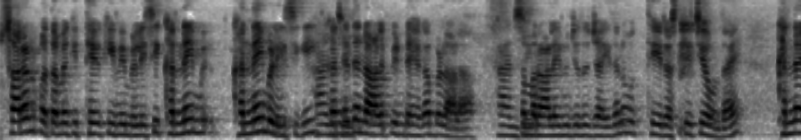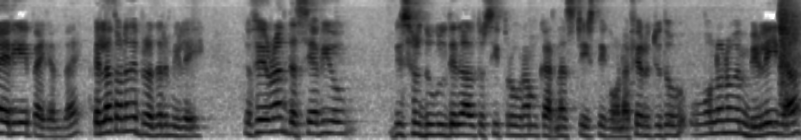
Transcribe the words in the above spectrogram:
ਸਾਰਿਆਂ ਨੂੰ ਪਤਾ ਮੈਂ ਕਿੱਥੇ ਕਿਵੇਂ ਮਿਲੀ ਸੀ। ਖੰਨੇ ਹੀ ਖੰਨੇ ਹੀ ਮਿਲੀ ਸੀਗੀ। ਹਾਂਜੀ। ਖੰਨੇ ਦੇ ਨਾਲ ਪਿੰਡ ਹੈਗਾ ਬਲਾਲਾ। ਹਾਂਜੀ। ਸਮਰਾਲੇ ਨੂੰ ਜਦੋਂ ਜਾਈਦਾ ਨਾ ਉੱਥੇ ਰਸਤੇ 'ਚ ਆਉਂਦਾ ਹੈ। ਖੰਨਾ ਏਰੀਆ ਹੀ ਪੈ ਜਾਂਦਾ ਹੈ। ਪਹਿਲਾਂ ਤਾਂ ਉਹਨਾਂ ਦੇ ਬ੍ਰਦਰ ਮਿਲੇ। ਤੇ ਫਿਰ ਉਹਨਾਂ ਨੇ ਦੱਸਿਆ ਵੀ ਉਹ ਵੀ ਸਰਦੂਲ ਦੇ ਨਾਲ ਤੁਸੀਂ ਪ੍ਰੋਗਰਾਮ ਕਰਨਾ ਸਟੇਜ ਤੇ ਗਾਉਣਾ। ਫਿਰ ਜਦੋਂ ਉਹ ਉਹਨਾਂ ਨੂੰ ਮੈਂ ਮਿਲੀ ਨਾ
